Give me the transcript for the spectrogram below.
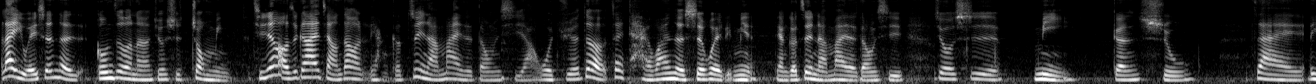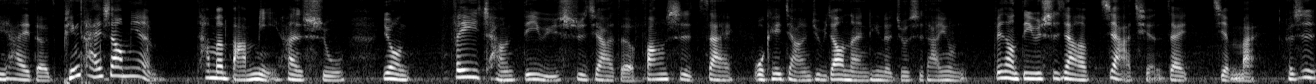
赖以为生的工作呢，就是种米。齐坚老师刚才讲到两个最难卖的东西啊，我觉得在台湾的社会里面，两个最难卖的东西就是米跟书。在厉害的平台上面，他们把米和书用。非常低于市价的方式，在我可以讲一句比较难听的，就是他用非常低于市价的价钱在贱卖。可是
